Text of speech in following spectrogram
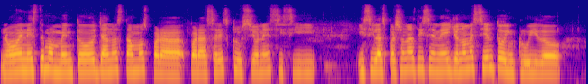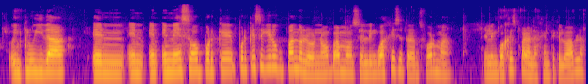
¿no? En este momento ya no estamos para, para hacer exclusiones y si, y si las personas dicen, hey, yo no me siento incluido o incluida en, en, en, eso, ¿por qué, ¿por qué seguir ocupándolo, no? Vamos, el lenguaje se transforma. El lenguaje es para la gente que lo habla.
